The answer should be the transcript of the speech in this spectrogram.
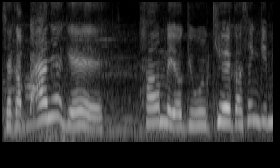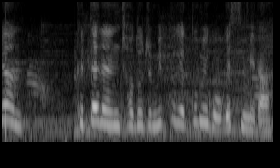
제가 만약에 다음에 여기 올 기회가 생기면 그때는 저도 좀 이쁘게 꾸미고 오겠습니다.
